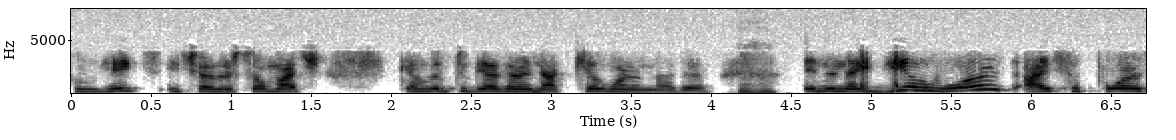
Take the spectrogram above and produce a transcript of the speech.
who hate each other so much can live together and not kill one another. Mm-hmm. In an ideal world, I support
